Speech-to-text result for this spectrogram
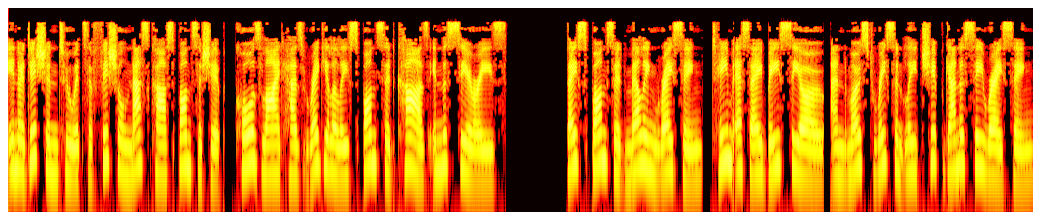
In addition to its official NASCAR sponsorship, Coors Light has regularly sponsored cars in the series. They sponsored Melling Racing, Team SABCO, and most recently Chip Ganassi Racing.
